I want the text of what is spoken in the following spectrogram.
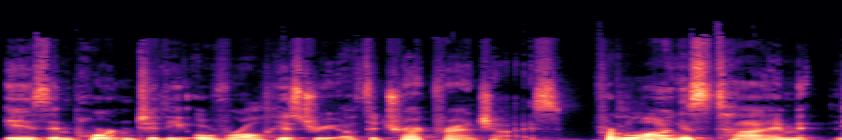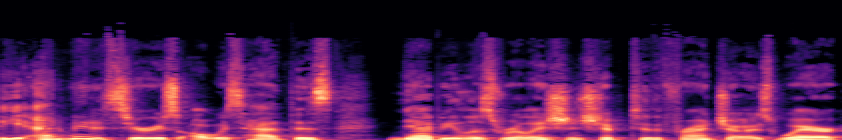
is important to the overall history of the Trek franchise. For the longest time, the animated series always had this nebulous relationship to the franchise where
